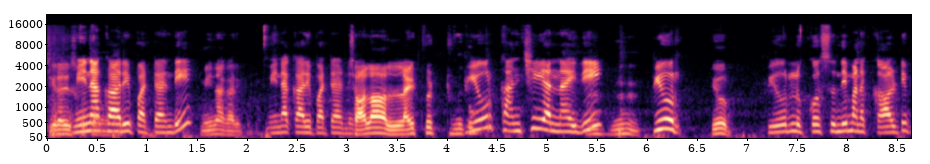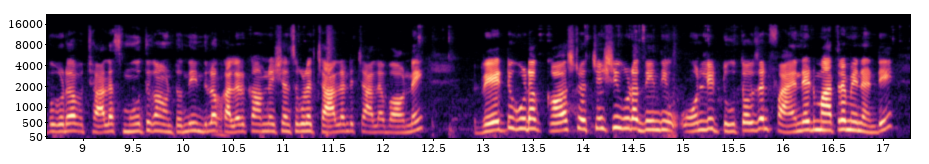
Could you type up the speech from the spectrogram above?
చీర. మీనాకారి పట్టు అండి. మీనాకారి మీనాకారి పట్టు అండి. చాలా లైట్ వెయిట్ ప్యూర్ కంచి అన్న ఇది. ప్యూర్ ప్యూర్ ప్యూర్ లుక్ వస్తుంది. మన క్వాలిటీ కూడా చాలా స్మూత్గా ఉంటుంది. ఇందులో కలర్ కాంబినేషన్స్ కూడా చాలా అంటే చాలా బాగున్నాయి. రేటు కూడా కాస్ట్ వచ్చేసి కూడా దీనిది only two thousand five hundred మాత్రమేనండి. ఇది 2500 బయట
